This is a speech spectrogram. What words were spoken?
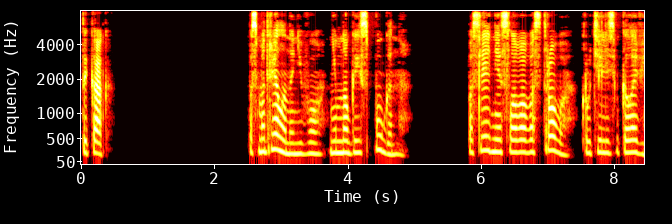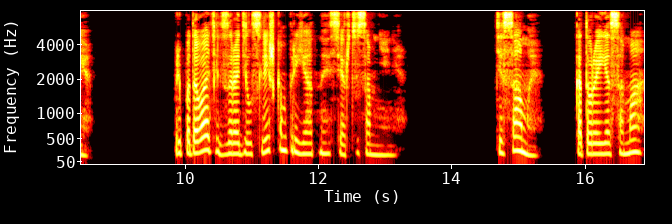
Ты как? Посмотрела на него немного испуганно. Последние слова Вострова крутились в голове. Преподаватель зародил слишком приятное сердцу сомнения. Те самые, которые я сама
